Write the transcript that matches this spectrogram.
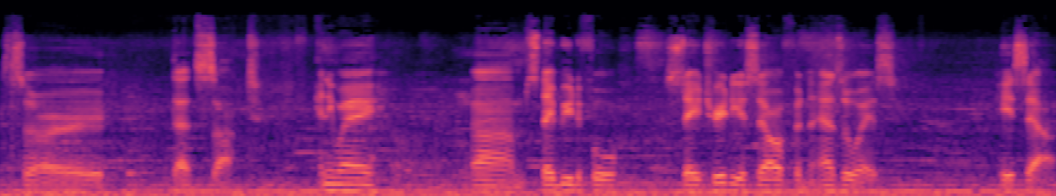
so that sucked. Anyway, um, stay beautiful, stay true to yourself, and as always, peace out.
